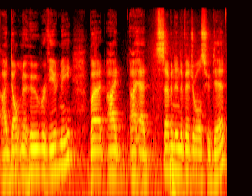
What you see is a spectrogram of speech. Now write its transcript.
I don't know who reviewed me, but I, I had seven individuals who did.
